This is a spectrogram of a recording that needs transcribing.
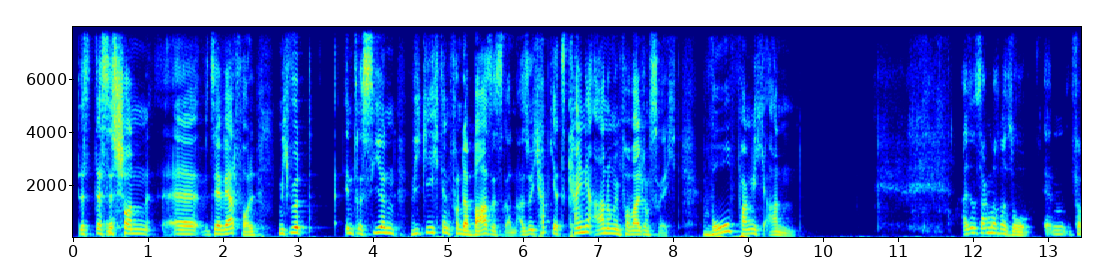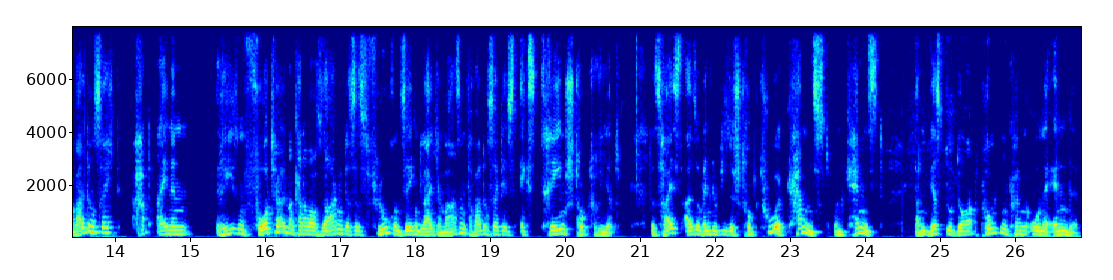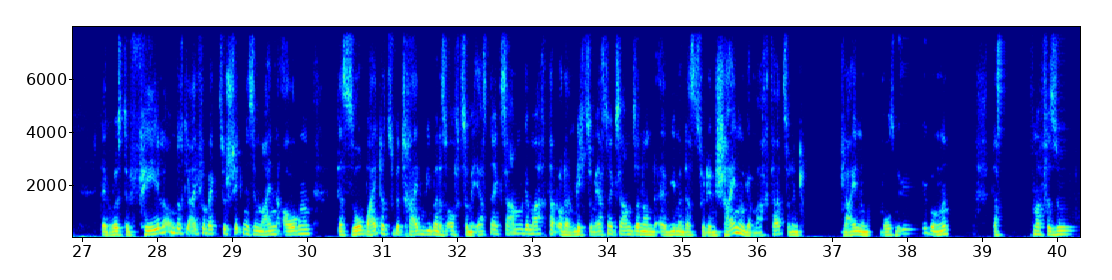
Das, das ja. ist schon äh, sehr wertvoll. Mich würde interessieren, wie gehe ich denn von der Basis ran? Also ich habe jetzt keine Ahnung im Verwaltungsrecht. Wo fange ich an? Also sagen wir es mal so, ähm, Verwaltungsrecht hat einen riesen Vorteil. Man kann aber auch sagen, das ist Fluch und Segen gleichermaßen. Verwaltungsrecht ist extrem strukturiert. Das heißt also, wenn du diese Struktur kannst und kennst, dann wirst du dort punkten können ohne Ende. Der größte Fehler, um das gleich vorwegzuschicken, ist in meinen Augen, das so weiter zu betreiben, wie man das oft zum ersten Examen gemacht hat, oder nicht zum ersten Examen, sondern äh, wie man das zu den Scheinen gemacht hat, zu den kleinen und großen Übungen, dass mal versucht,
